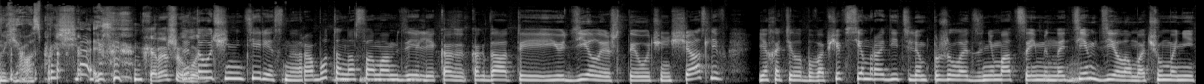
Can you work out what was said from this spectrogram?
я вас прощаю. Хорошо, Это очень интересная работа на самом деле. Когда ты ее делаешь, ты очень счастлив. Я хотела бы вообще всем родителям пожелать заниматься именно тем делом, о чем они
